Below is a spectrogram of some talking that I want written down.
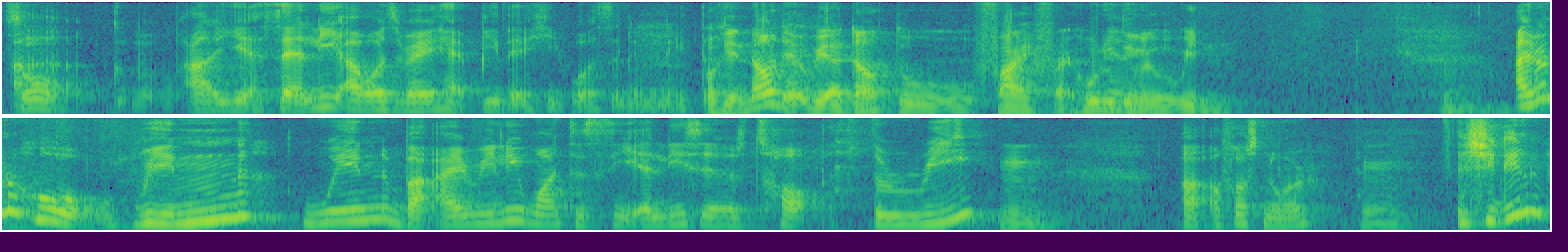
So- uh, uh, yeah, sadly I was very happy that he was eliminated. Okay, now that we are down to five, right? Who do you Yeah. think will win? I don't know who will win win, but I really want to see at least in the top three. Mm. Uh, of course, Noor. Mm. And she didn't.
